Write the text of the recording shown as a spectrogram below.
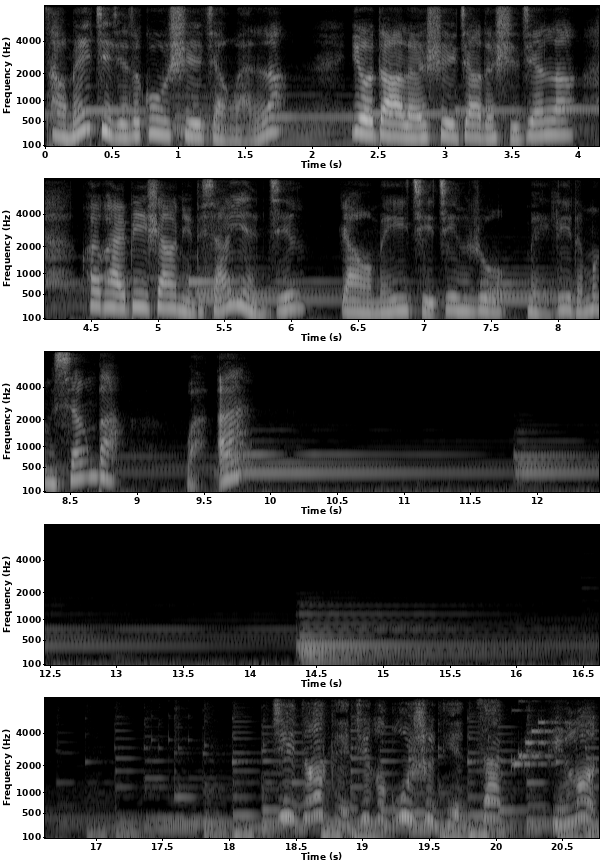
草莓姐姐的故事讲完了，又到了睡觉的时间了，快快闭上你的小眼睛，让我们一起进入美丽的梦乡吧。晚安。要给这个故事点赞、评论、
